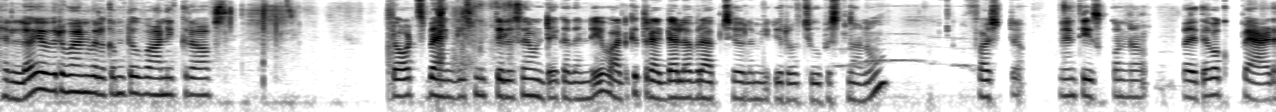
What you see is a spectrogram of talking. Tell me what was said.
Hello everyone welcome to Vani crafts. Dots bangles మీకు తెలిసే ఉంటాయి కదండి. వాటికి థ్రెడ్ ఎలా వ్రాప్ చేయాలో మీకు ఈరోజు చూపిస్తున్నాను. ఫస్ట్ నేను తీసుకున్న అయితే ఒక ప్యాడ్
